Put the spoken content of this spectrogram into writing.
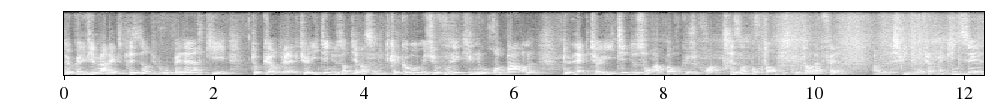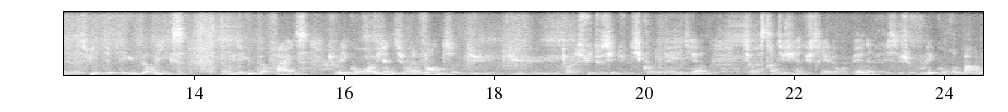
Donc Olivier Marlex, président du groupe LR, qui est au cœur de l'actualité, nous en dira sans doute quelques mots, mais je voulais qu'il nous reparle de l'actualité de son rapport que je crois très important, puisque dans l'affaire, dans la suite de l'affaire McKinsey, de la suite de- des Uber Leaks, euh, des Uber Files, je voulais qu'on revienne sur la vente du, dans la suite aussi du discours de la haie d'hier, sur la stratégie industrielle européenne. Je voulais qu'on reparle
